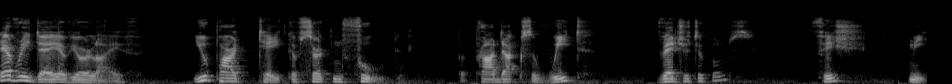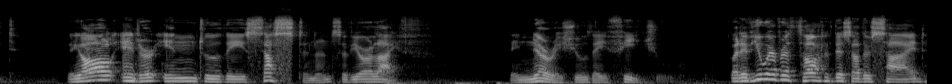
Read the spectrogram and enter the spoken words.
Every day of your life, you partake of certain food, the products of wheat, vegetables, fish, meat. They all enter into the sustenance of your life. They nourish you, they feed you. But have you ever thought of this other side?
